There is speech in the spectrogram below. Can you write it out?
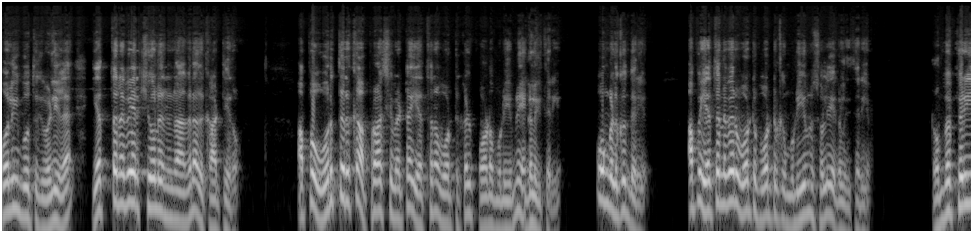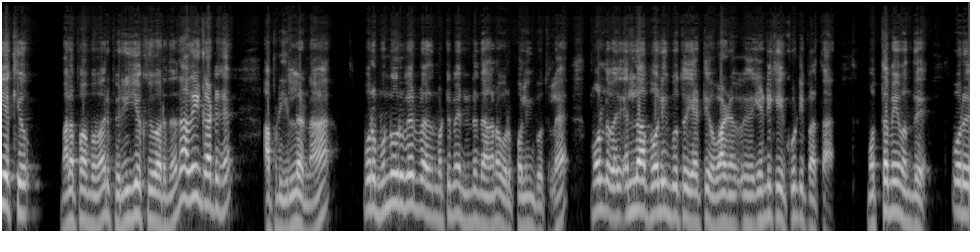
போலிங் பூத்துக்கு வெளியில் எத்தனை பேர் கியூவில் நின்னாங்கன்னு அது காட்டிடும் அப்போ ஒருத்தருக்கு அப்ராக்சிமேட்டாக எத்தனை ஓட்டுகள் போட முடியும்னு எங்களுக்கு தெரியும். உங்களுக்கும் தெரியும். அப்போ எத்தனை பேர் ஓட்டு போட்டிருக்க முடியும்னு சொல்லி எங்களுக்கு தெரியும். ரொம்ப பெரிய கியூ மலைப்பாம்பு மாதிரி பெரிய கியூவாக இருந்ததுன்னா அதையும் காட்டுங்க. அப்படி இல்லைன்னா ஒரு முந்நூறு பேர் மட்டுமே நின்றுந்தாங்கன்னா ஒரு போலிங் பூத்தில் முதல்ல எல்லா போலிங் பூத்தை எட்டி வாழ எண்ணிக்கையை கூட்டி பார்த்தா மொத்தமே வந்து ஒரு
